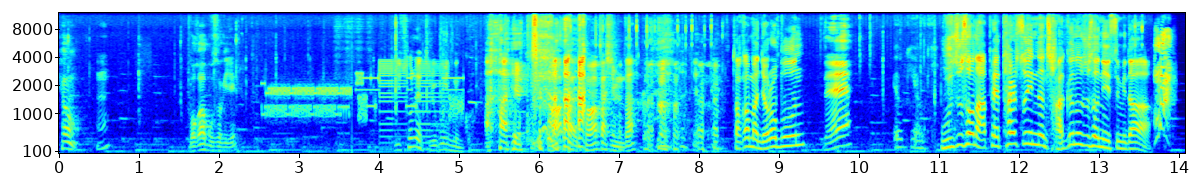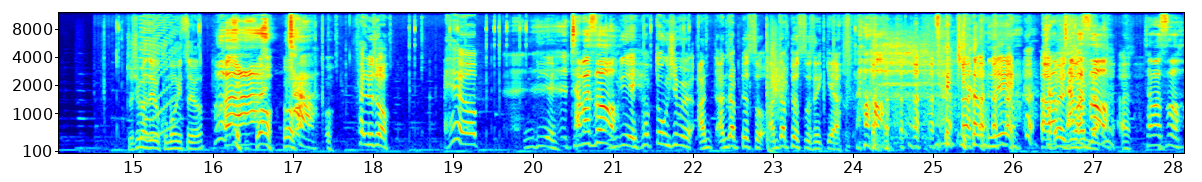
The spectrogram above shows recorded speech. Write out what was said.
형. 응? 뭐가 보석이지? 이 손에 들고 있는 거 아 예. 정확하, 정확하십니다. 잠깐만 여러분 네? 여기 여기. 우주선 앞에 탈 수 있는 작은 우주선이 있습니다. 조심하세요 구멍 있어요. 아, 어, 어. 자 살려줘 해협 우리의 잡았어 우리의 협동심을 안, 안 잡혔어 안 잡혔어 새끼야 새끼야라니. 아, 잡. 잡았어 아, 잡았어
